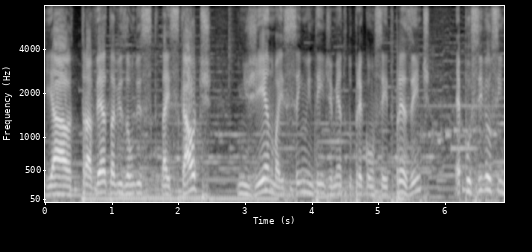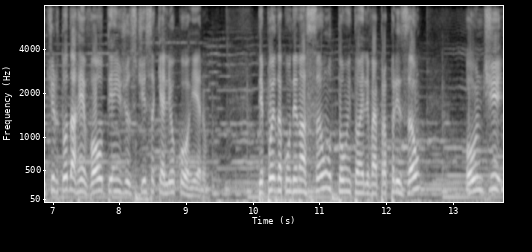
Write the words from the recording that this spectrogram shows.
E através da visão do, da Scout, ingênua e sem o entendimento do preconceito presente, é possível sentir toda a revolta e a injustiça que ali ocorreram. Depois da condenação, o Tom então ele vai para a prisão, onde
